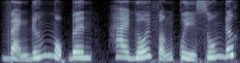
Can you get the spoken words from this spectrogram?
Vạn đứng một bên, hai gối vẫn quỳ xuống đất.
